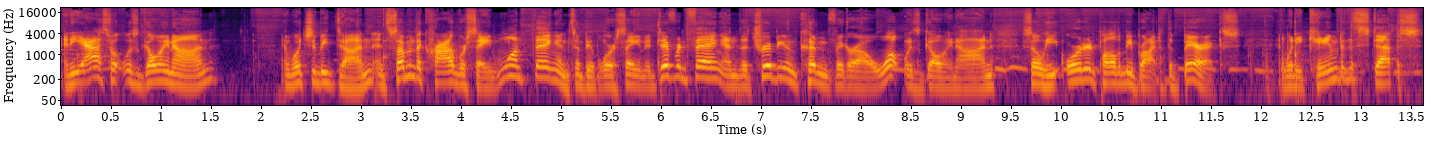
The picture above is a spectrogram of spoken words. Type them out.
And he asked what was going on and what should be done. And some of the crowd were saying one thing, and some people were saying a different thing. And the tribune couldn't figure out what was going on. So he ordered Paul to be brought to the barracks. And when he came to the steps,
